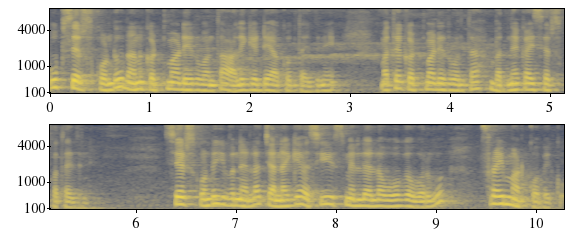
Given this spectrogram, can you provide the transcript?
ಉಪ್ಪು ಸೇರಿಸ್ಕೊಂಡು ನಾನು ಕಟ್ ಮಾಡಿರುವಂಥ ಆಲೂಗೆಡ್ಡೆ ಹಾಕ್ಕೊತಾ ಇದ್ದೀನಿ. ಮತ್ತು ಕಟ್ ಮಾಡಿರುವಂಥ ಬದನೆಕಾಯಿ ಸೇರಿಸ್ಕೊತಾ ಇದ್ದೀನಿ. ಸೇರಿಸ್ಕೊಂಡು ಇವನ್ನೆಲ್ಲ ಚೆನ್ನಾಗಿ ಹಸಿ ಸ್ಮೆಲ್ಲೆಲ್ಲ ಹೋಗೋವರೆಗೂ ಫ್ರೈ ಮಾಡ್ಕೋಬೇಕು.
